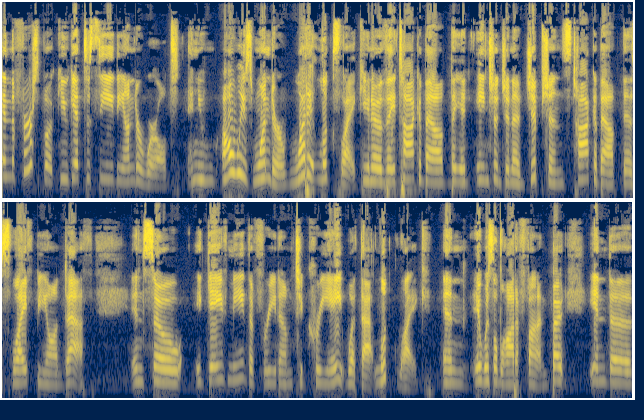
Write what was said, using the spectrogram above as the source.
in the first book you get to see the underworld and you always wonder what it looks like. You know, they talk about the ancient Egyptians talk about this life beyond death. And so it gave me the freedom to create what that looked like. And it was a lot of fun. But in the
